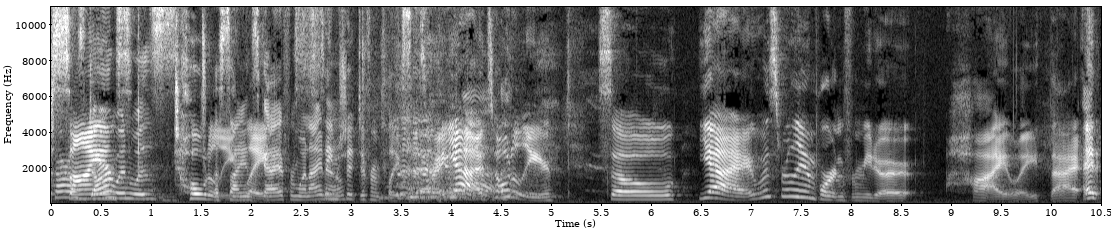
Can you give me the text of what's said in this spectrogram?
Charles science. Darwin was totally a science like, guy from what I same know. shit, different places, right? yeah, totally. So yeah, it was really important for me to highlight that. And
